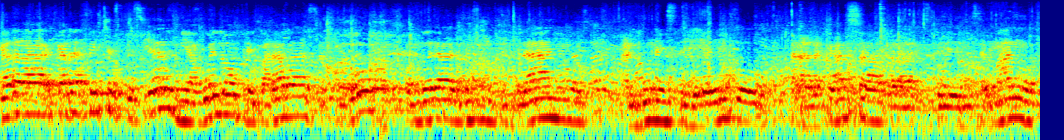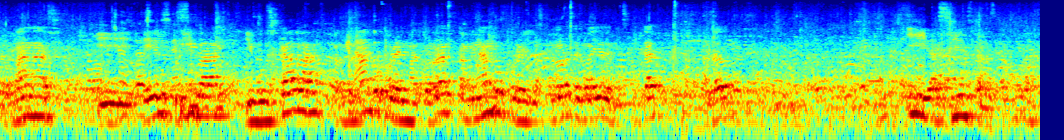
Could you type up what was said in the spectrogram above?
cada, cada fecha especial mi abuelo preparaba su cuando era algún cumpleaños, algún este, evento para la casa, para este, mis hermanos, hermanas, y él iba y buscaba, caminando por el matorral, caminando por el flor del Valle de Mezquital. Y así está. A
